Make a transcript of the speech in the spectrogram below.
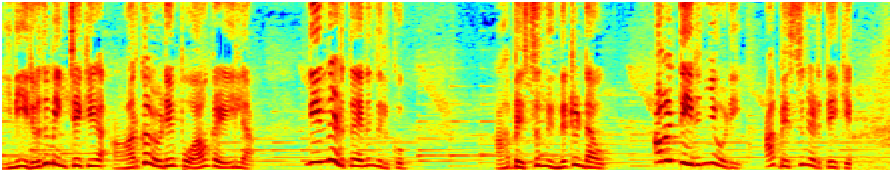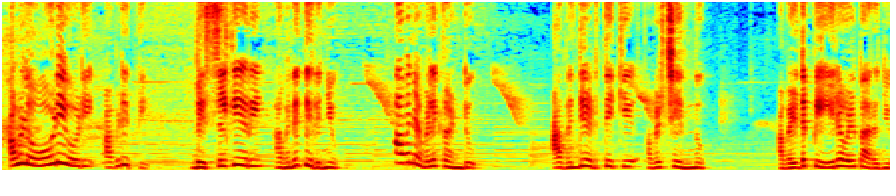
ഇനി ഇരുപത് മിനിറ്റേക്ക് ആർക്കും എവിടെയും പോകാൻ കഴിയില്ല. നിന്നെടുത്ത് തന്നെ നിൽക്കും. ആ ബസ് നിന്നിട്ടുണ്ടാവും. അവൾ തിരിഞ്ഞോടി ആ ബസ്സിനടുത്തേക്ക്. അവൾ ഓടി ഓടി അവിടെ എത്തി ബസ്സിൽ കയറി അവനെ തിരിഞ്ഞു. അവൻ അവളെ കണ്ടു. അവന്റെ അടുത്തേക്ക് അവൾ ചെന്നു. അവളുടെ പേര് അവൾ പറഞ്ഞു.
